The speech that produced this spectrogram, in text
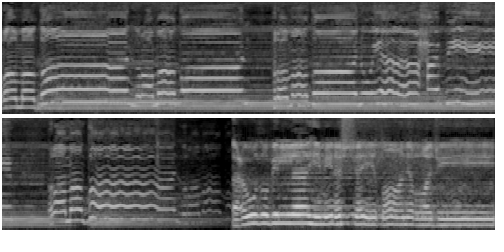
رمضان رمضان رمضان يا حبيب رمضان رمضان. أعوذ بالله من الشيطان الرجيم.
